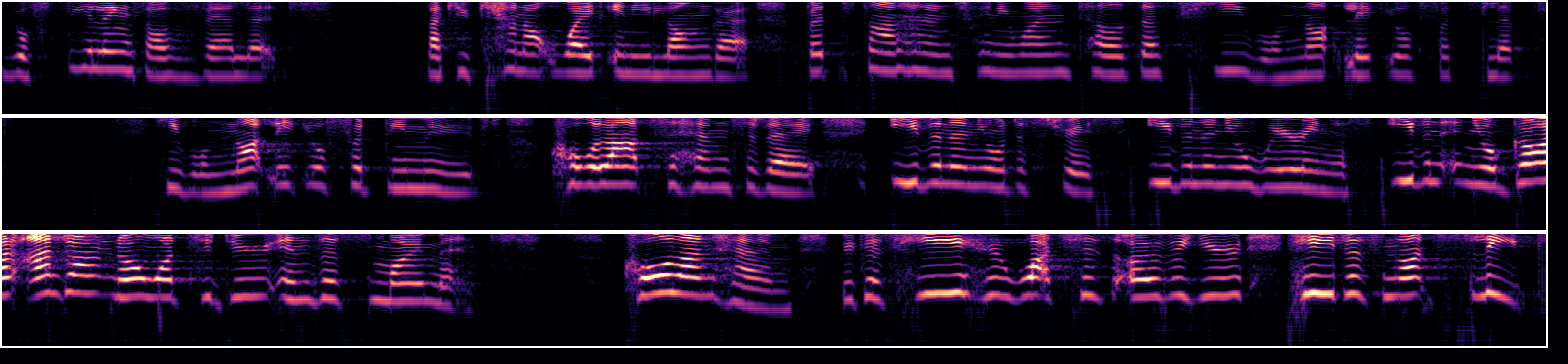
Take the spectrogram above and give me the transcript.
Your feelings are valid, like you cannot wait any longer. But Psalm 121 tells us He will not let your foot slip. He will not let your foot be moved. Call out to Him today, even in your distress, even in your weariness, even in your God, I don't know what to do in this moment. Call on him because he who watches over you, he does not sleep.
